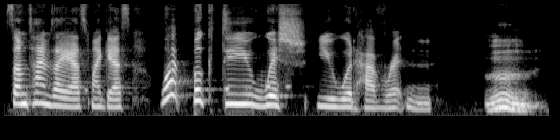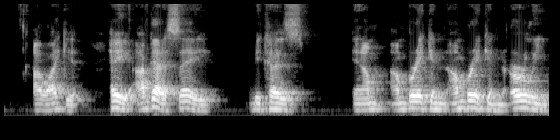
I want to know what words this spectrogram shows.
Sometimes I ask my guests, "What book do you wish you would have written?" Mm, I like it. Hey, I've got to say because, and I'm I'm breaking I'm breaking early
